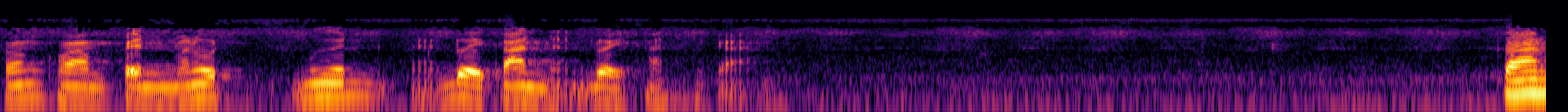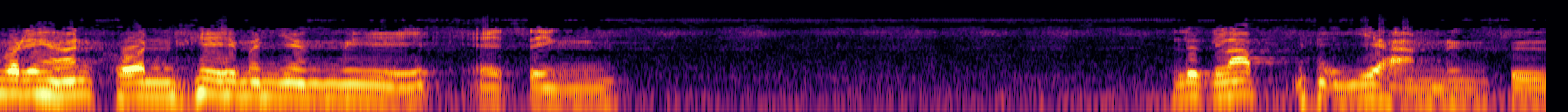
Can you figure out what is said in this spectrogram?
ของความเป็นมนุษย์เหมือนด้วยกันด้วยกันกัน การบริหารคนที่มันยังมีสิ่ง ลึกลับอย่างหนึ่งคือ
